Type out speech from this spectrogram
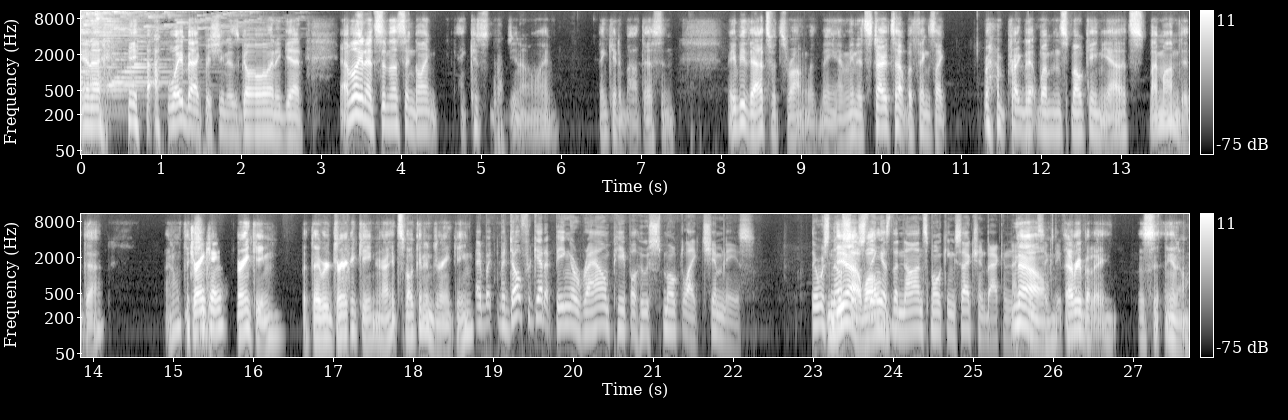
And I, yeah, Wayback Machine is going again. I'm looking at some of this and going, because you know, I'm thinking about this, and maybe that's what's wrong with me. I mean, it starts out with things like pregnant women smoking. Yeah, that's my mom did that. I don't think drinking. drinking, but they were drinking, right? Smoking and drinking. and- but but don't forget it being around people who smoked like chimneys. There was no Yeah, such thing as the non-smoking section back in No, 1965. everybody was, you know,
